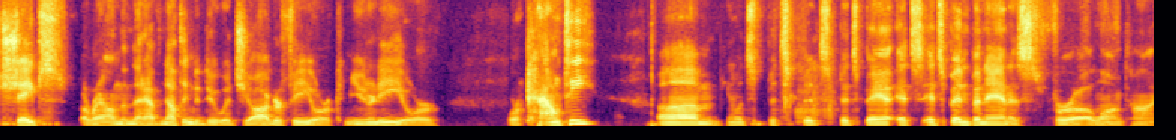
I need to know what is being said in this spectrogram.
shapes around them that have nothing to do with geography or community or or county. Um, you know, it's it's it's it's ba- it's it's been bananas for a, a long time.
